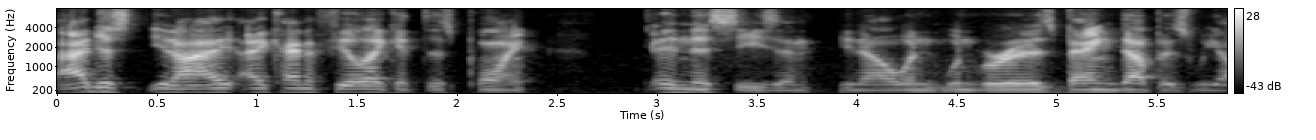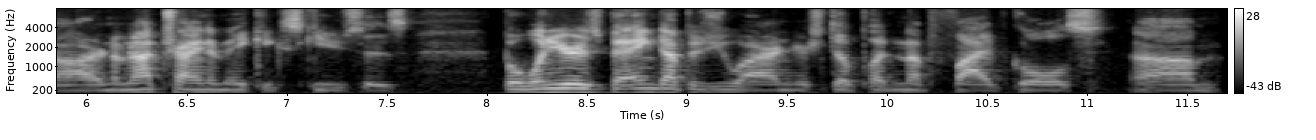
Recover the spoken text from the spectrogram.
I just, you know, I, I kind of feel like at this point in this season, you know, when when we're as banged up as we are, and I'm not trying to make excuses, but when you're as banged up as you are and you're still putting up five goals um,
